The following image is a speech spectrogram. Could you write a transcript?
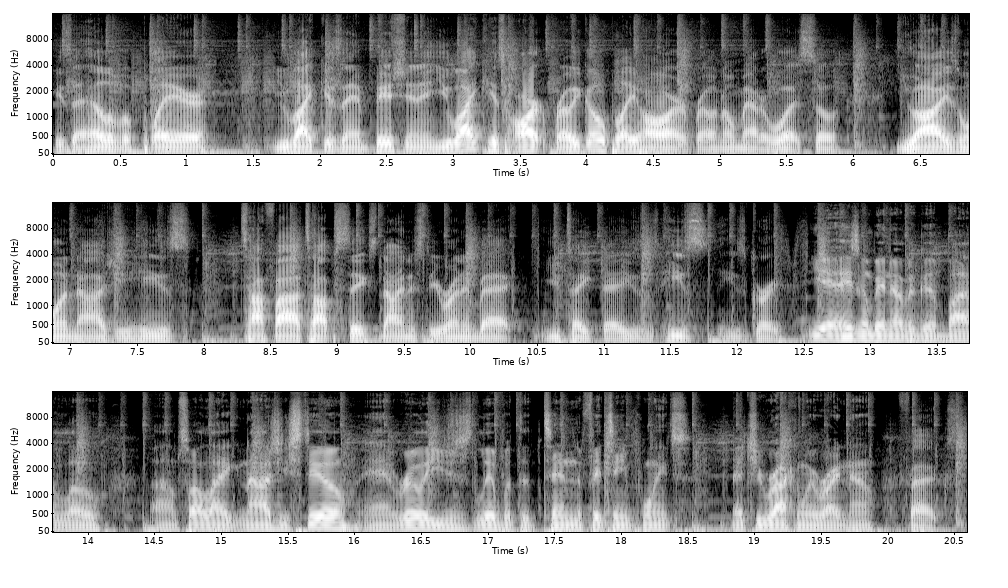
He's a hell of a player. You like his ambition and you like his heart, bro. He go play hard, bro, no matter what. So you always want Najee. He's top five, top six dynasty running back. You take that. He's he's he's great. Yeah, he's gonna be another good buy low. Um, so I like Najee still, and really you just live with the 10 to 15 points that you're rocking with right now. Facts.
